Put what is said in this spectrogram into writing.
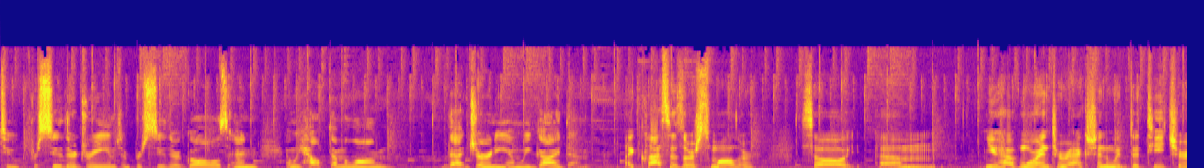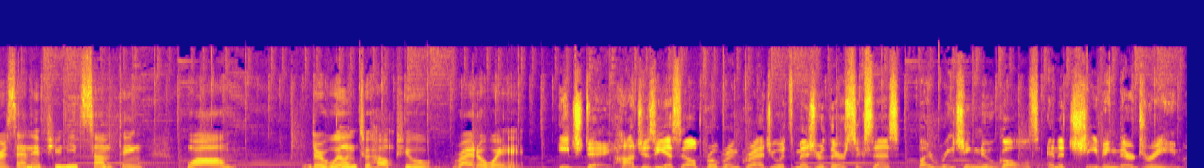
to pursue their dreams and pursue their goals, and, and we help them along that journey and we guide them. Like classes are smaller, so um, you have more interaction with the teachers, and if you need something, well, they're willing to help you right away. Each day, Hodges ESL program graduates measure their success by reaching new goals and achieving their dream.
